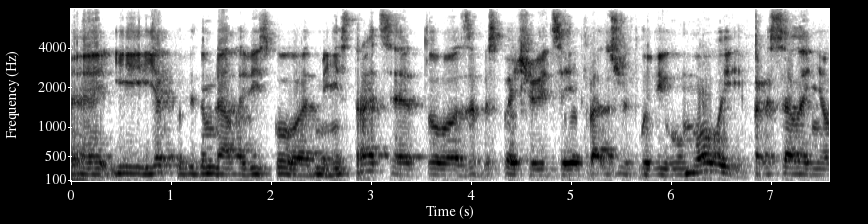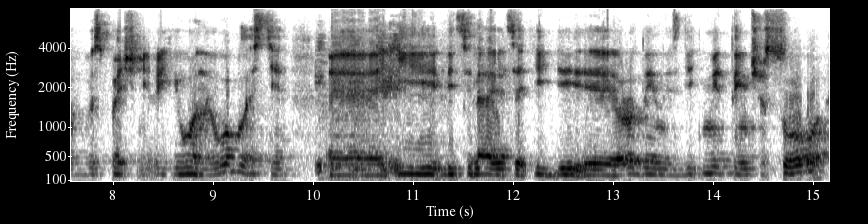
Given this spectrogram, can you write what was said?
Е, І як повідомляла військова адміністрація, то забезпечуються якраз житлові умови і переселення в безпечні регіони області, е, і відселяються ті родини з дітьми тимчасово.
